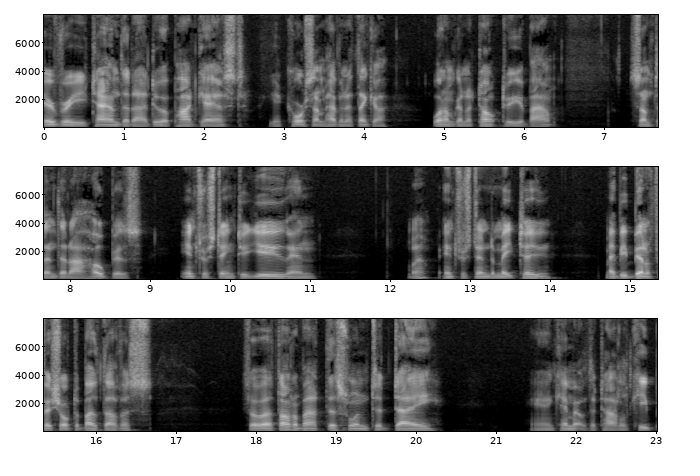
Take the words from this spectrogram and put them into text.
every time that I do a podcast, of course, I'm having to think of what I'm going to talk to you about something that I hope is interesting to you and, well, interesting to me too, maybe beneficial to both of us. So I thought about this one today and came up with the title Keep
